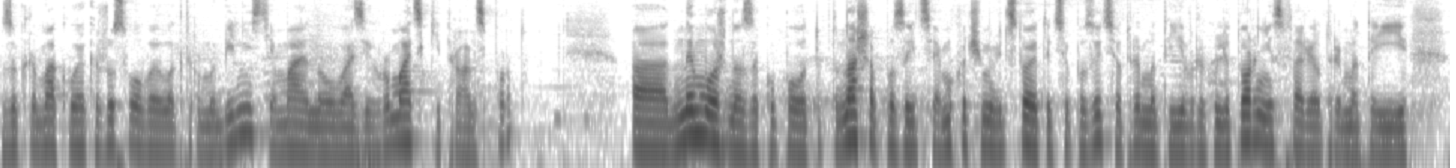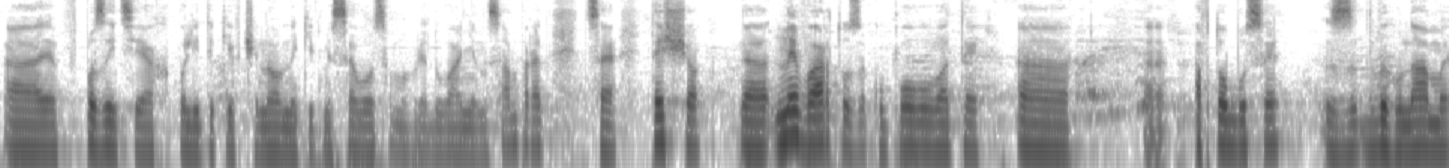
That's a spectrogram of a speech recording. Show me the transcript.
Зокрема, коли я кажу слово електромобільність, я маю на увазі громадський транспорт. Е, Не можна закуповувати. Тобто, наша позиція. Ми хочемо відстояти цю позицію, отримати її в регуляторній сфері, отримати її е, в позиціях політиків, чиновників місцевого самоврядування. Насамперед, це те, що е, не варто закуповувати автобуси з двигунами.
